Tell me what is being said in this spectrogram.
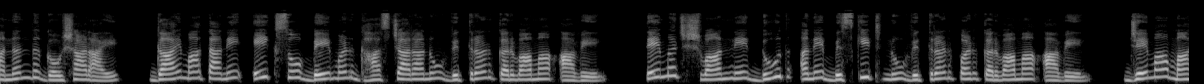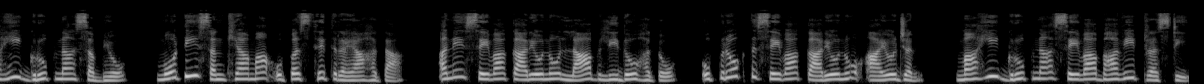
આનંદ ગૌશાળાએ ગાય માતાને એકસો બે મણ ઘાસચારાનું વિતરણ કરવામાં આવેલ, તેમજ શ્વાનને દૂધ અને બિસ્કિટનું વિતરણ પણ કરવામાં આવેલ, જેમાં માહી ગ્રુપના સભ્યો મોટી સંખ્યામાં ઉપસ્થિત રહ્યા હતા. અને સેવા કાર્યોનો લાભ લીધો હતો. ઉપરોક્ત સેવા કાર્યોનું આયોજન માહી ગ્રુપના સેવાભાવી ટ્રસ્ટી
